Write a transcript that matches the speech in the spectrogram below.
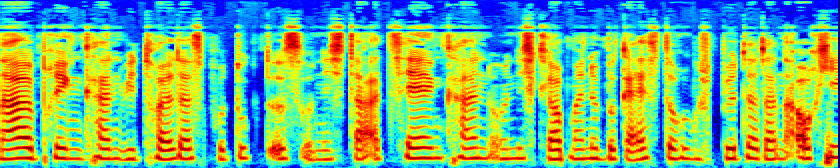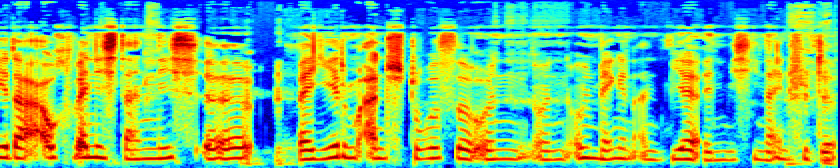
nahebringen kann, wie toll das Produkt ist und ich da erzählen kann. Und ich glaube, meine Begeisterung spürt da dann auch jeder, auch wenn ich dann nicht äh, bei jedem anstoße und, und Unmengen an Bier in mich hineinschütte.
